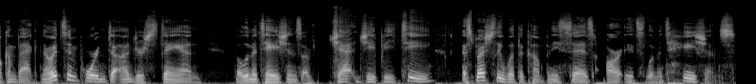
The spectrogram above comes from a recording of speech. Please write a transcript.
Welcome back. Now it's important to understand the limitations of ChatGPT, especially what the company says are its limitations.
